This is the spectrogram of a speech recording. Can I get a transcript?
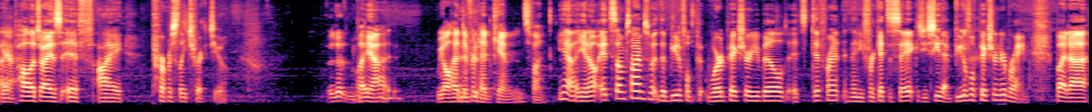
I Yeah. apologize if I purposely tricked you, but yeah, we all had different head headcanon. It's fine. yeah. You know, it's sometimes with the beautiful p- word picture you build, it's different, and then you forget to say it because you see that beautiful picture in your brain. But uh,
